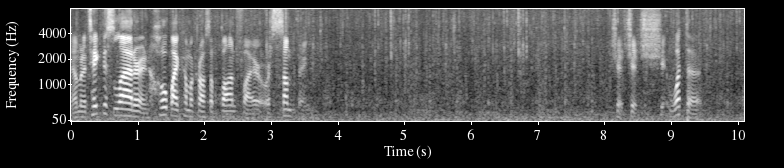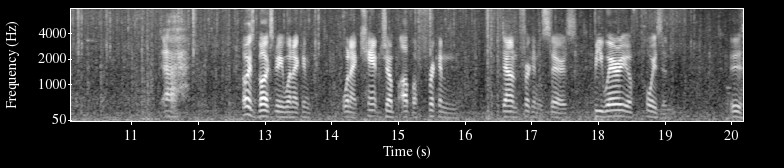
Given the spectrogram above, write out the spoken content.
Now I'm gonna take this ladder and hope I come across a bonfire or something. Shit, shit, shit, what the? Ah. Always bugs me when I can when I can't jump up a frickin' down frickin' stairs. Be wary of poison. Ugh.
